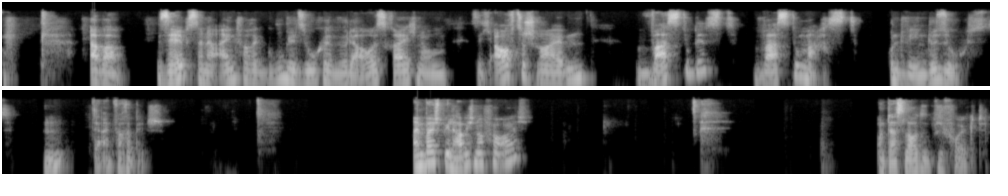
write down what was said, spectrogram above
Aber selbst eine einfache Google-Suche würde ausreichen, um sich aufzuschreiben, was du bist, was du machst und wen du suchst. Hm? Der einfache Pitch. Ein Beispiel habe ich noch für euch. Und das lautet wie folgt.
